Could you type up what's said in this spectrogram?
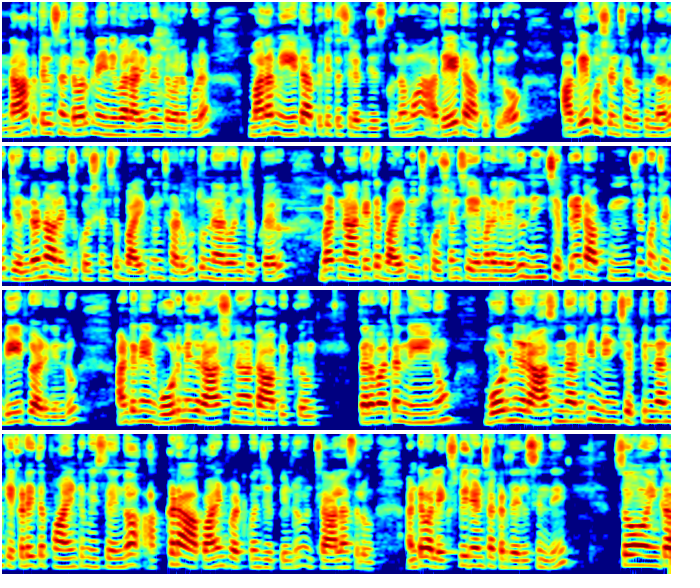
నాకు తెలిసినంత వరకు నేను ఇవాళ అడిగినంత వరకు కూడా మనం ఏ టాపిక్ అయితే సెలెక్ట్ చేసుకున్నామో అదే టాపిక్లో అవే క్వశ్చన్స్ అడుగుతున్నారు. జనరల్ నాలెడ్జ్ క్వశ్చన్స్ బయట నుంచి అడుగుతున్నారు అని చెప్పారు. బట్ నాకైతే బయట నుంచి క్వశ్చన్స్ ఏం అడగలేదు. నేను చెప్పిన టాపిక్ నుంచి కొంచెం డీప్గా అడిగిండ్రు. అంటే నేను బోర్డు మీద రాసిన టాపిక్ తర్వాత నేను బోర్డు మీద రాసిన దానికి నేను చెప్పిన దానికి ఎక్కడైతే పాయింట్ మిస్ అయిందో అక్కడ ఆ పాయింట్ పట్టుకొని చెప్పిండ్రు. చాలా అసలు అంటే వాళ్ళ ఎక్స్పీరియన్స్ అక్కడ తెలిసింది. సో ఇంకా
